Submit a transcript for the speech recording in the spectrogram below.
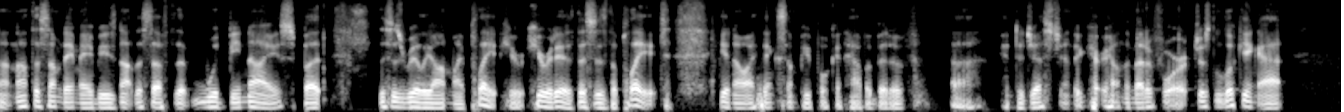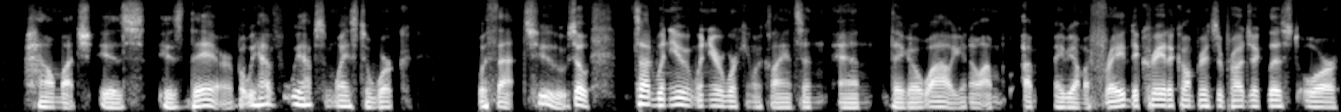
Not, not the someday maybes, not the stuff that would be nice, but this is really on my plate. Here, here it is. This is the plate. You know, I think some people can have a bit of uh, indigestion to carry on the metaphor, just looking at how much is is there. But we have we have some ways to work with that too. So Todd, when you when you're working with clients and and they go, wow, you know, I'm, I'm maybe I'm afraid to create a comprehensive project list, or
